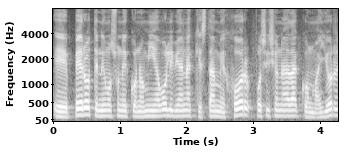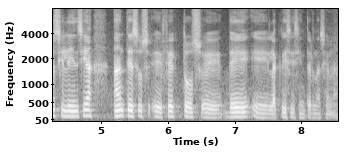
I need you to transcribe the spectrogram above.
pero tenemos una economía boliviana que está mejor posicionada, con mayor resiliencia ante esos efectos de la crisis internacional.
